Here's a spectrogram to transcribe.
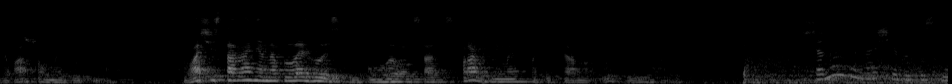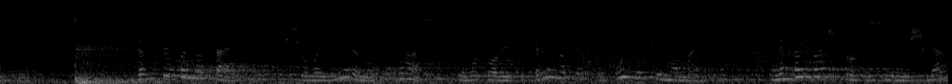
для вашого майбутнього. Ваші старання наполегливість допомогли вам стати справжніми фахівцями у своїй галузі. Шановні наші випускники, завжди пам'ятайте, що ми віримо у вас і готові підтримати у будь-який момент. Нехай ваш професійний шлях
